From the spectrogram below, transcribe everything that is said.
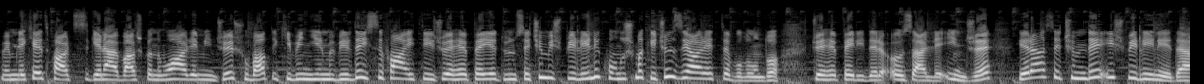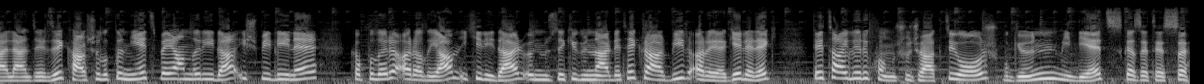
Memleket Partisi Genel Başkanı Muharrem İnce Şubat 2021'de istifa ettiği CHP'ye dün seçim işbirliğini konuşmak için ziyarette bulundu. CHP lideri Özel'le İnce yerel seçimde işbirliğini değerlendirdi. Karşılıklı niyet beyanlarıyla işbirliğine kapıları aralayan iki lider önümüzdeki günlerde tekrar bir araya gelerek detayları konuşacak diyor bugün Milliyet gazetesi.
